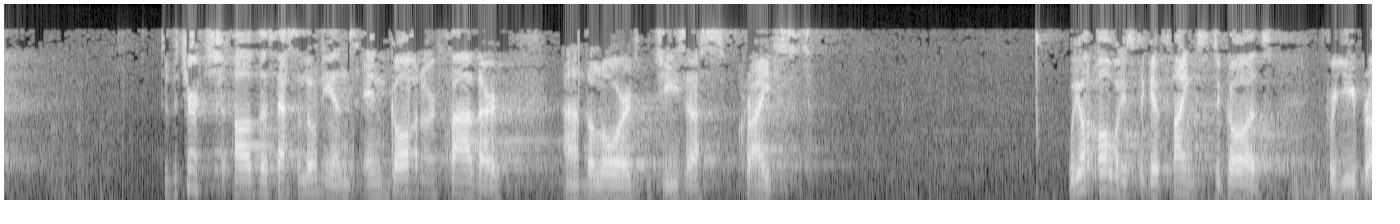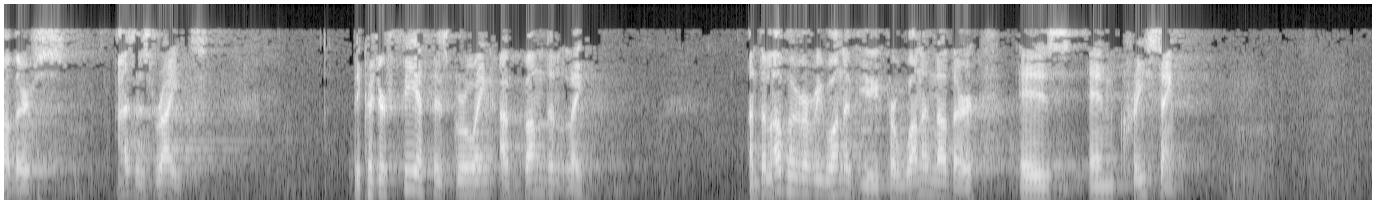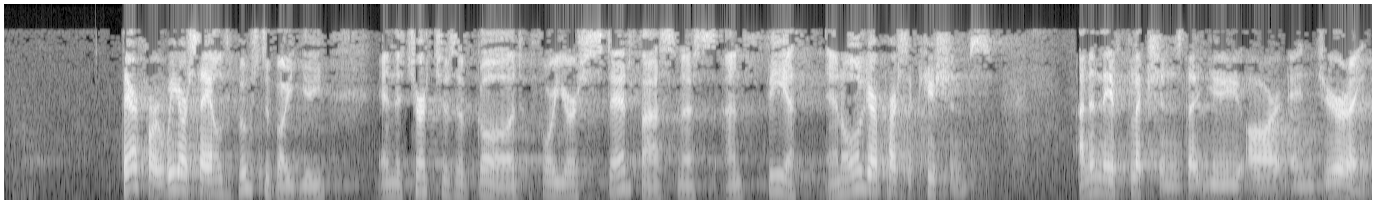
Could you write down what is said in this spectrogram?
To the church of the Thessalonians in God our Father and the Lord Jesus Christ. We ought always to give thanks to God for you, brothers, as is right, because your faith is growing abundantly, and the love of every one of you for one another is increasing. Therefore, we ourselves boast about you in the churches of God for your steadfastness and faith in all your persecutions and in the afflictions that you are enduring.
